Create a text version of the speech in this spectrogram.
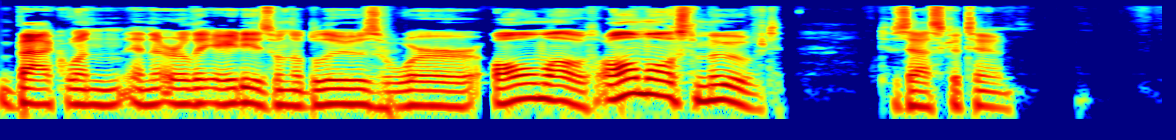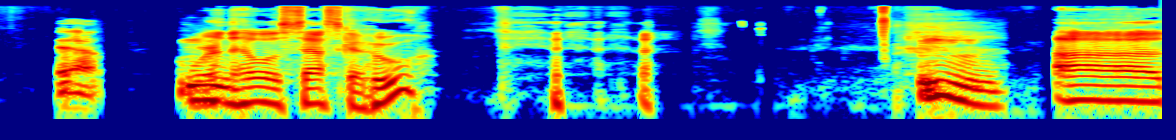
back when in the early '80s when the Blues were almost almost moved to Saskatoon. Yeah. Where in the hell is Saskahoo? Uh,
